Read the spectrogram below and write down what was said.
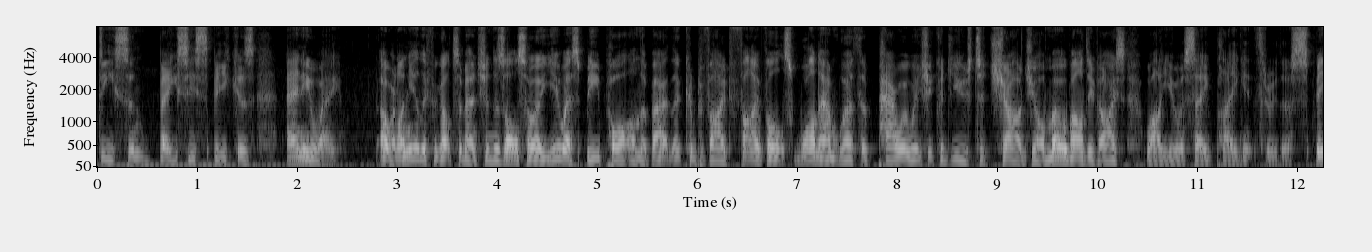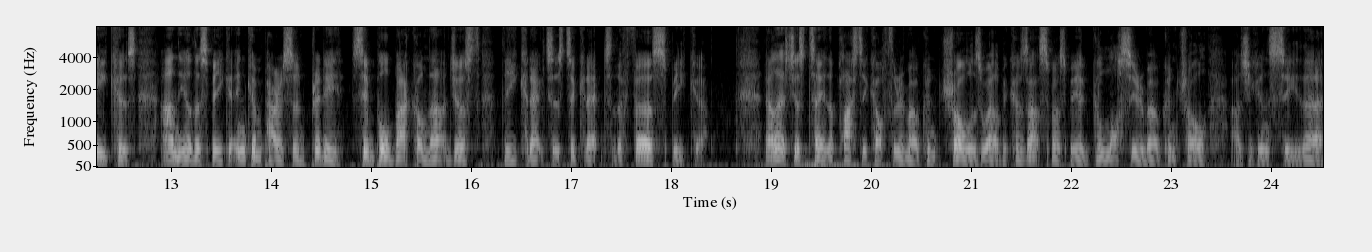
decent bassy speakers anyway Oh, and I nearly forgot to mention there's also a USB port on the back that can provide 5 volts, 1 amp worth of power which you could use to charge your mobile device while you were, say, playing it through the speakers. And the other speaker, in comparison, pretty simple back on that, just the connectors to connect to the first speaker. Now let's just take the plastic off the remote control as well because that's supposed to be a glossy remote control as you can see there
